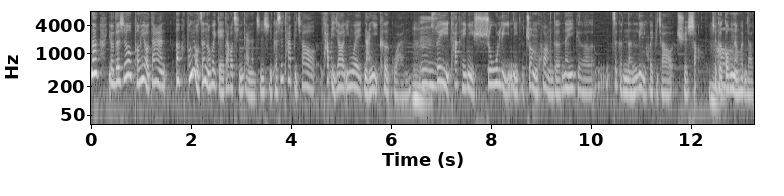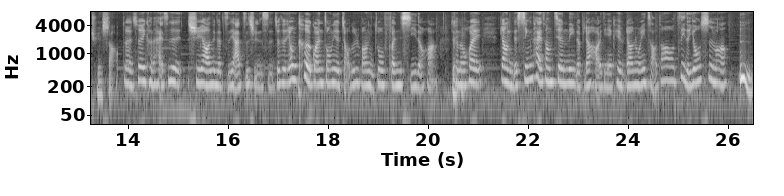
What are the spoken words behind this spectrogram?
那有的时候朋友当然，呃，朋友真的会给到情感的支持，可是他比较，他比较因为难以客观，嗯，所以他给你梳理你的状况的那一个这个能力会比较缺少，嗯、这个功能会比较缺少。哦、对，所以可能还是需要那个职涯咨询师，就是用客观中立的角度去帮你做分析的话，可能会让你的心态上建立的比较好一点，也可以比较容易找到自己的优势吗？嗯。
